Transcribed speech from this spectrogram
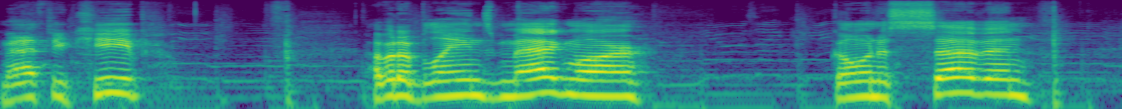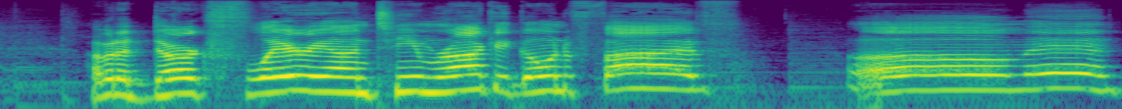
Matthew Keep. How about a Blaine's Magmar? Going to 7. How about a Dark Flareon Team Rocket going to 5? Oh, man.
